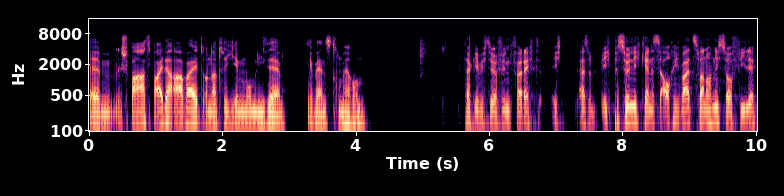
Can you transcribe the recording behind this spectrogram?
ähm, Spaß bei der Arbeit und natürlich eben um diese Events drumherum. Da gebe ich dir auf jeden Fall recht. Ich, also ich persönlich kenne es auch. Ich war jetzt zwar noch nicht so auf viele,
